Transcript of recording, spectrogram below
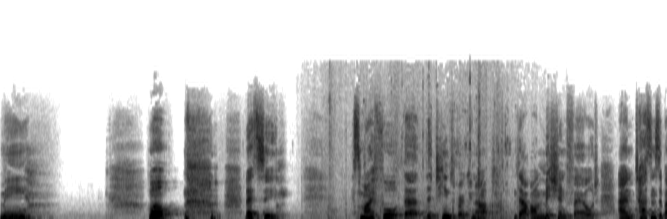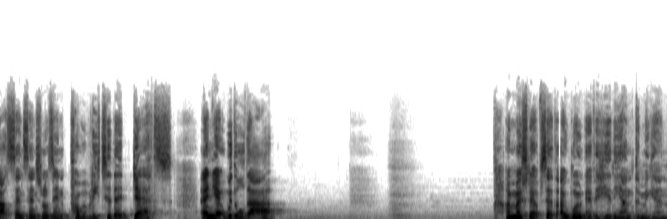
Me? Well, let's see. It's my fault that the team's broken up, that our mission failed, and Tassyn's about to send Sentinels in, probably to their deaths. And yet, with all that, I'm mostly upset that I won't ever hear the anthem again.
